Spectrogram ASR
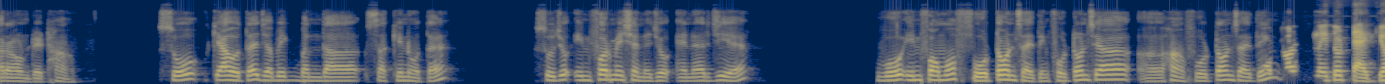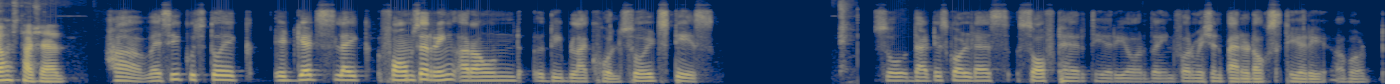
around it हाँ। सो क्या होता है जब एक बंदा सकिन होता है सो जो इन्फॉर्मेशन है जो एनर्जी है वो in form of photons I think photons या हाँ फोटॉन्स आई थिंक नहीं तो टैक्योस था शायद। हाँ वैसे कुछ तो एक it gets like forms a ring around the black hole so it stays so that is called as soft hair theory और the information paradox theory about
